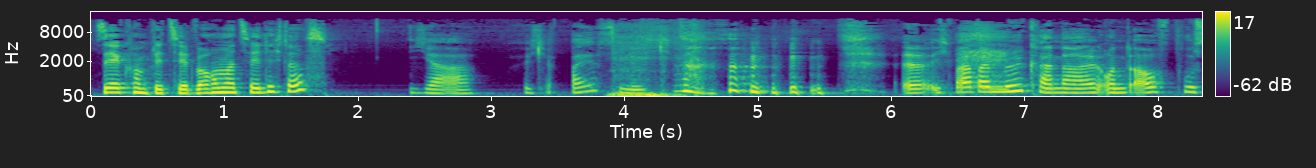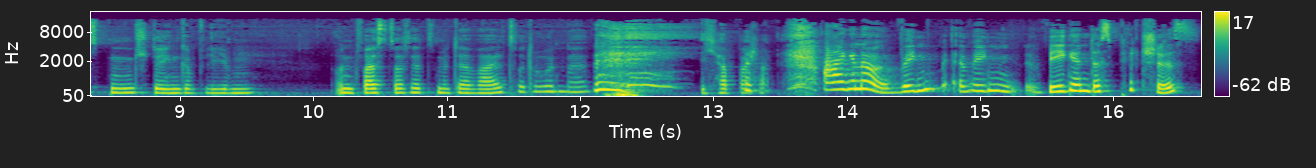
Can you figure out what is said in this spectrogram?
sehr kompliziert. Warum erzähle ich das? ja, ich weiß nicht. Äh, ich war beim Müllkanal und Aufpusten stehen geblieben. Und was das jetzt mit der Wahl zu tun hat? Ich habe wahrscheinlich. Ah, genau, wegen, wegen, wegen des Pitches.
